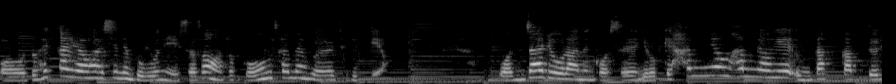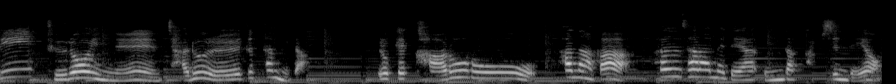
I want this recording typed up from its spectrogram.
어, 좀 헷갈려 하시는 부분이 있어서 조금 설명을 드릴게요. 원자료라는 것은 이렇게 한 명 한 명의 응답값들이 들어있는 자료를 뜻합니다. 이렇게 가로로 하나가 한 사람에 대한 응답값인데요.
